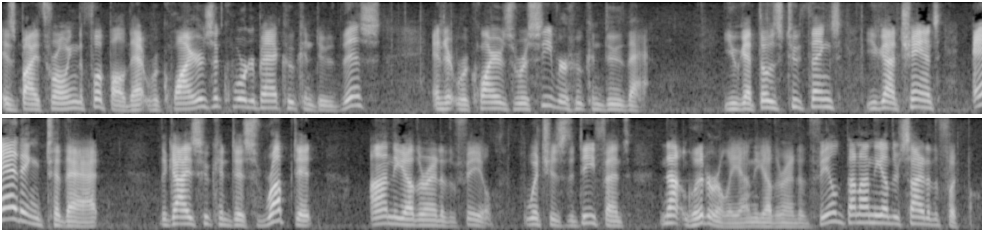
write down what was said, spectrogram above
is by throwing the football. That requires a quarterback who can do this, and it requires a receiver who can do that. You get those two things, you got a chance. Adding to that, the guys who can disrupt it on the other end of the field. which is the defense, not literally on the other end of the field, but on the other side of the football.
